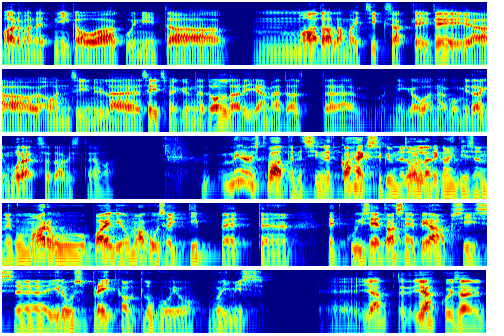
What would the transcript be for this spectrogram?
ma arvan, et niikaua, kuni ta madalamaid siksakke ei tee ja on siin üle seitsmekümne dollari jämedalt, niikaua nagu midagi muretseda vist ei ole mina just vaatan, et siin need kaheksakümne dollari kandis on nagu maru palju magusaid tippe, et äh, et kui see tase peab, siis äh, ilus breakout lugu ju või mis? jah, jah, kui sa nüüd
